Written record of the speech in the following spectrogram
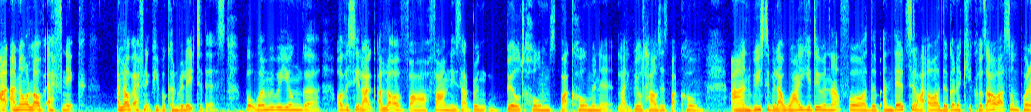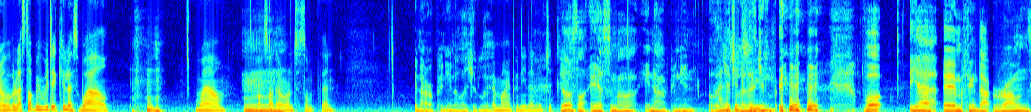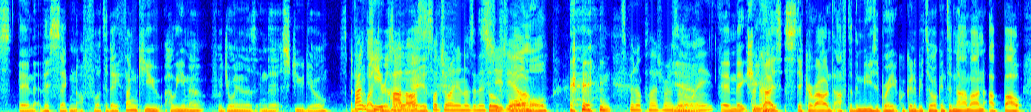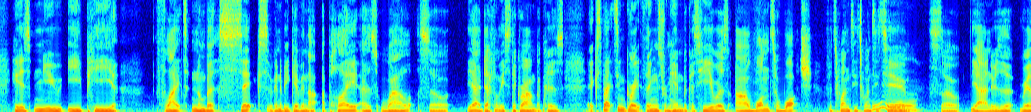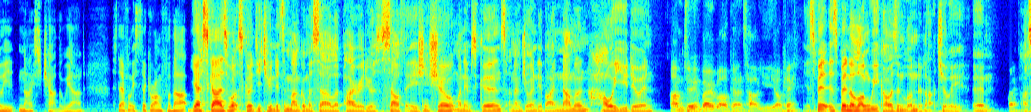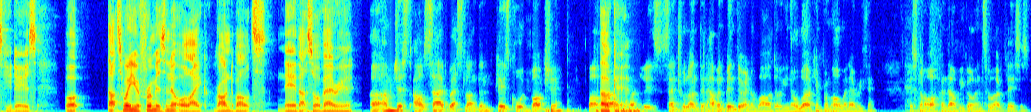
I, I know a lot of ethnic, a lot of ethnic people can relate to this. But when we were younger, obviously, like a lot of our families that bring build homes back home in it, like build houses back home, and we used to be like, "Why are you doing that for?" The, and they'd say like, "Oh, they're gonna kick us out at some point," and we'd be like, "Stop being ridiculous." Well, well, looks like they're mm. onto something, in our opinion, allegedly. in my opinion, allegedly. That's like ASMR, in our opinion. Allegedly. Allegedly. allegedly. but yeah, um, I think that rounds um, this segment off for today. Thank you, Halima, for joining us in the studio. It's been a Thank pleasure you, Carlos, for joining us in the so studio. formal. It's been a pleasure as yeah. always. Uh, make sure you guys stick around after the music break. We're going to be talking to Naman about his new EP, Flight Number Six. We're going to be giving that a play as well. So yeah, definitely stick around because expecting great things from him because he was our one to watch for 2022. Ooh. So yeah, and it was a really nice chat that we had. So definitely stick around for that. Yes, guys, what's good? You tuned into Mango Masala, Pi Radio's South Asian show. My name's Gerns, and I'm joined here by Naman. How are you doing? I'm doing very well, Gerns. How are you? You okay? It's been it's been a long week. I was in London actually, um, Right. past few days. But that's where you're from, isn't it? Or like roundabouts near that sort of area. Uh, I'm just outside West London, place called Berkshire. But Okay. Is central London. Haven't been there in a while though, you know, working from home and everything. It's not often that we go into workplaces.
